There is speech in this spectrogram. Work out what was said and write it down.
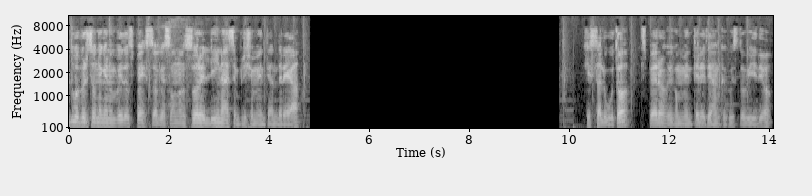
due persone che non vedo spesso, che sono sorellina e semplicemente Andrea. Che saluto, spero che commenterete anche questo video.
